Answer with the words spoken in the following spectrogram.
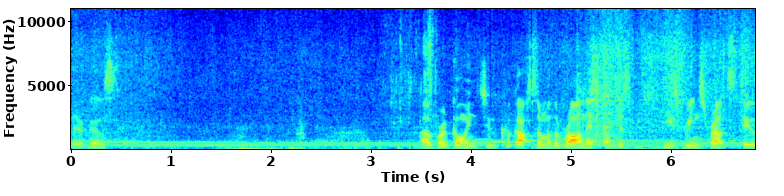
there it goes. Uh, we're going to cook off some of the rawness of this, these bean sprouts too.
